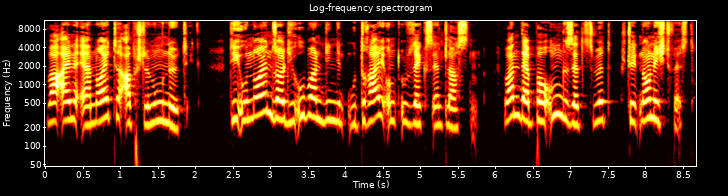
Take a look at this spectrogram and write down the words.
war eine erneute Abstimmung nötig. Die U9 soll die U-Bahn-Linien U3 und U6 entlasten. Wann der Bau umgesetzt wird, steht noch nicht fest.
